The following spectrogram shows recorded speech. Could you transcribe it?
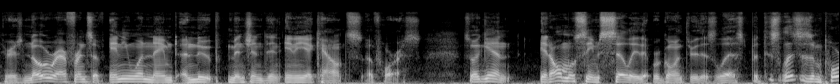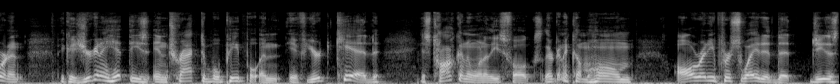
there is no reference of anyone named Anup mentioned in any accounts of Horus. So again, it almost seems silly that we're going through this list, but this list is important because you're going to hit these intractable people, and if your kid is talking to one of these folks, they're going to come home already persuaded that Jesus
